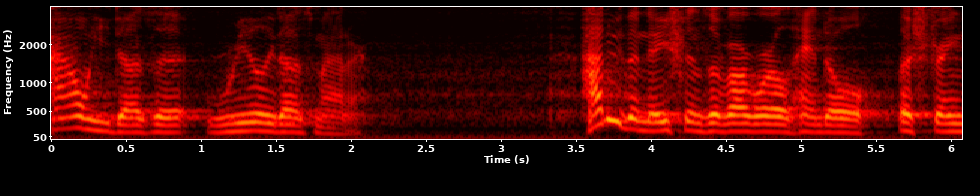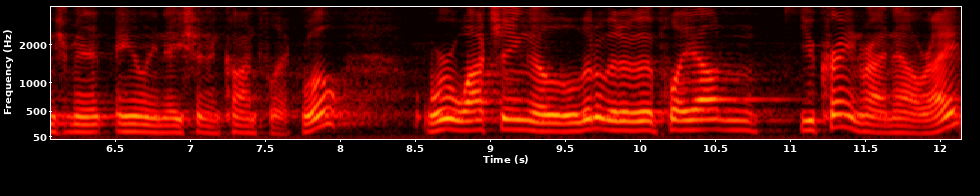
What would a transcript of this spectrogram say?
how he does it really does matter. How do the nations of our world handle estrangement, alienation, and conflict? Well, we're watching a little bit of it play out in Ukraine right now, right?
